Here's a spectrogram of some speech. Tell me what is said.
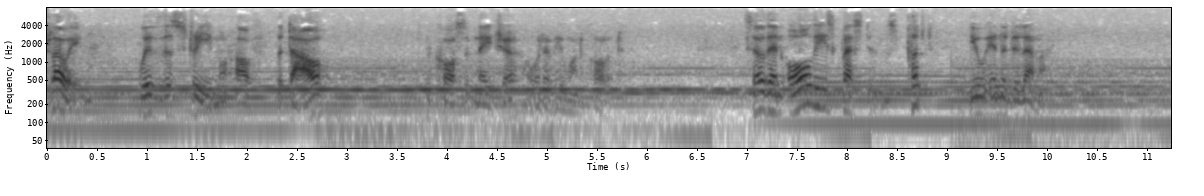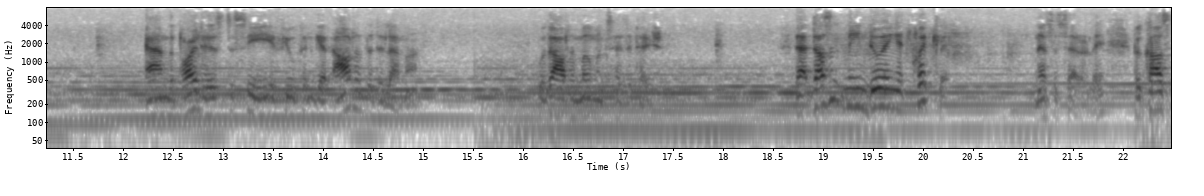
flowing with the stream of the Tao, the course of nature, or whatever you want to call it. So then all these questions put you in a dilemma. And the point is to see if you can get out of the dilemma without a moment's hesitation. That doesn't mean doing it quickly, necessarily, because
